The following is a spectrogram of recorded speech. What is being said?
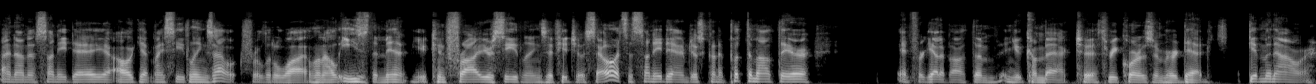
And on a sunny day, I'll get my seedlings out for a little while and I'll ease them in. You can fry your seedlings if you just say, oh, it's a sunny day. I'm just going to put them out there and forget about them. And you come back to three quarters of them are dead. Give them an hour,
